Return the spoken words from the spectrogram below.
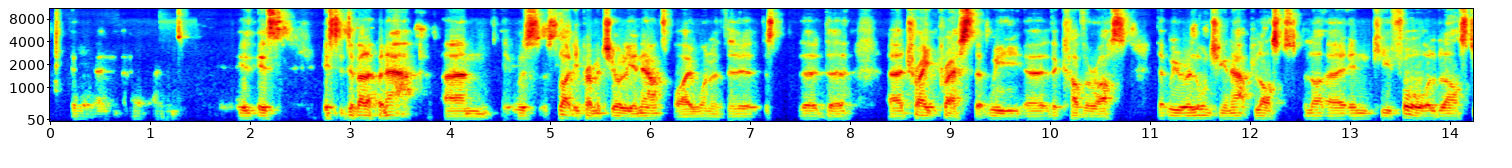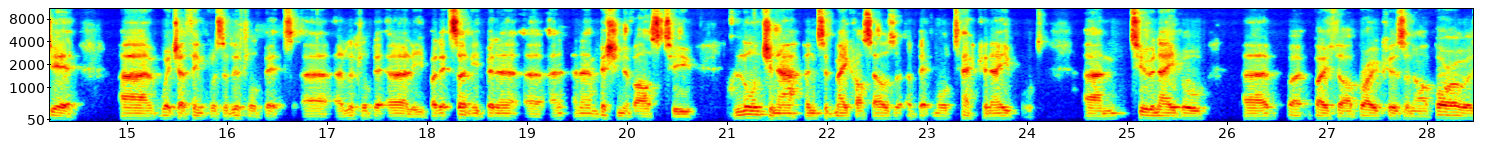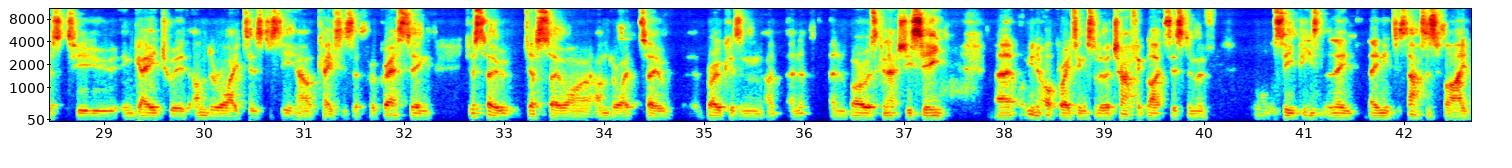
is, is is to develop an app. Um, it was slightly prematurely announced by one of the the, the uh, trade press that we uh, that cover us that we were launching an app last uh, in Q4 last year, uh, which I think was a little bit uh, a little bit early, but it's certainly been a, a, an ambition of ours to launch an app and to make ourselves a bit more tech enabled um, to enable uh, both our brokers and our borrowers to engage with underwriters to see how cases are progressing, just so just so our underwrite so brokers and and, and borrowers can actually see, uh, you know, operating sort of a traffic light system of all the CPs that they, they need to satisfy,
